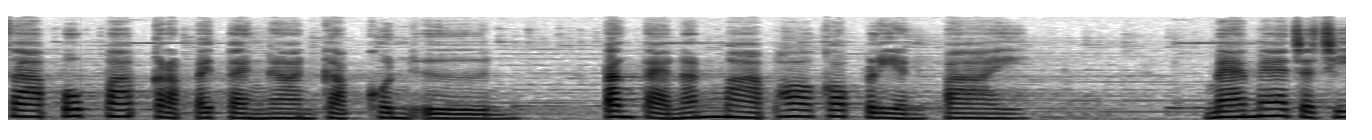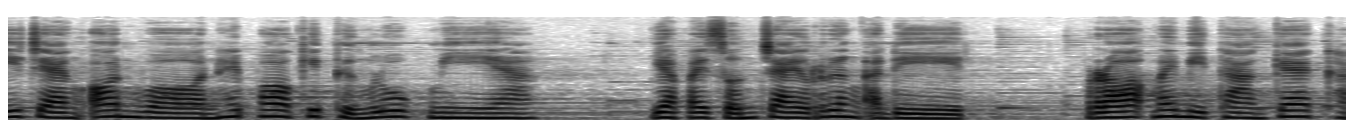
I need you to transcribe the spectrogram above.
ทราบปุ๊บปั๊บกลับไปแต่งงานกับคนอื่น ตั้งแต่นั้นมาพ่อก็เปลี่ยนไป แม่แม่จะชี้แจงอ้อนวอนให้พ่อคิดถึงลูกเมีย อย่าไปสนใจเรื่องอดีต เพราะไม่มีทางแก้ไข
